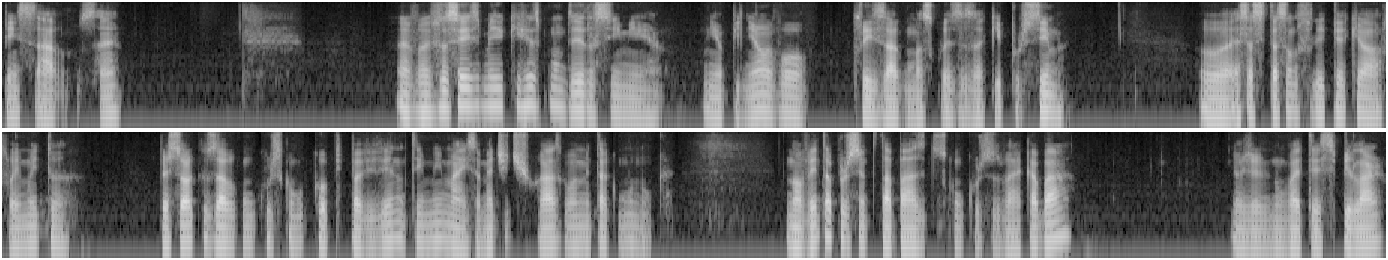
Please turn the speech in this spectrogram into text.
pensávamos, né? É, vocês meio que responderam assim minha minha opinião. Eu vou frisar algumas coisas aqui por cima. Essa citação do Felipe aqui, ó, foi muito. Pessoal que usava o concurso como copy para viver não tem nem mais. A média de churrasco vai aumentar como nunca. 90% da base dos concursos vai acabar. Não vai ter esse pilar.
